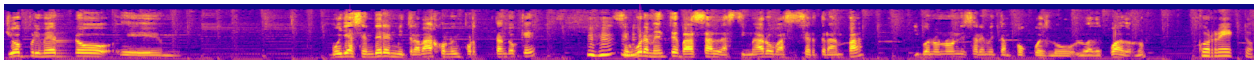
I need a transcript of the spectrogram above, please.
yo primero eh, voy a ascender en mi trabajo, no importando qué, seguramente vas a lastimar o vas a hacer trampa y bueno, no necesariamente tampoco es lo, lo adecuado, ¿no? Correcto.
